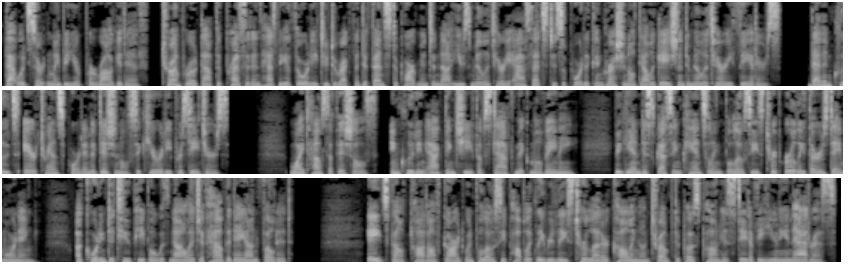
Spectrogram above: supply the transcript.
that would certainly be your prerogative. Trump wrote that the president has the authority to direct the Defense Department to not use military assets to support a congressional delegation to military theaters. That includes air transport and additional security procedures. White House officials, including Acting Chief of Staff Mick Mulvaney, began discussing canceling Pelosi's trip early Thursday morning. According to two people with knowledge of how the day unfolded. Aides felt caught off guard when Pelosi publicly released her letter calling on Trump to postpone his State of the Union address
